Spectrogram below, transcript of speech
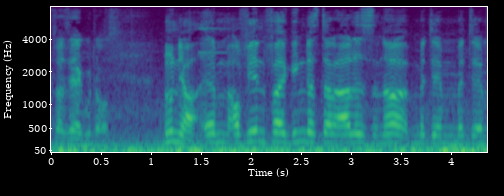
Sah sehr gut aus. Nun ja, ähm, auf jeden Fall ging das dann alles ne, mit dem, mit dem.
